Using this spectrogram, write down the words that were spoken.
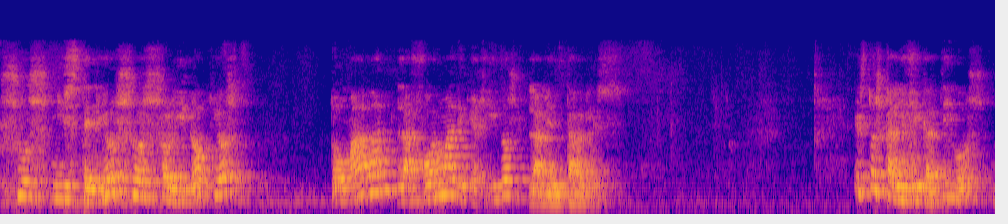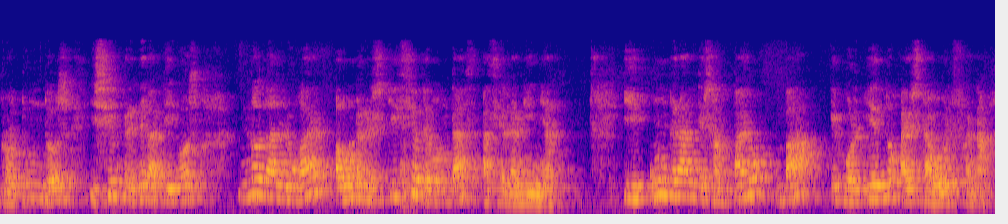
Sus misteriosos soliloquios tomaban la forma de quejidos lamentables. Estos calificativos, rotundos y siempre negativos, no dan lugar a un resquicio de bondad hacia la niña. Y un gran desamparo va envolviendo a esta huérfana,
